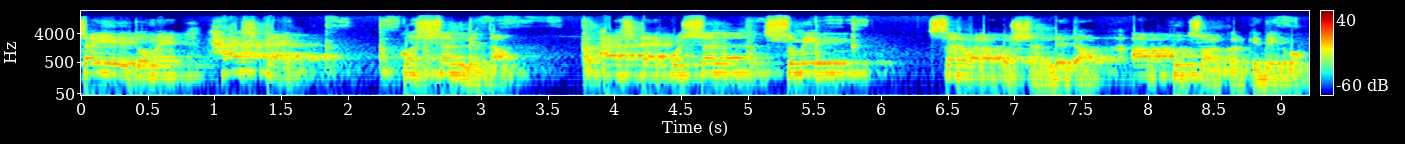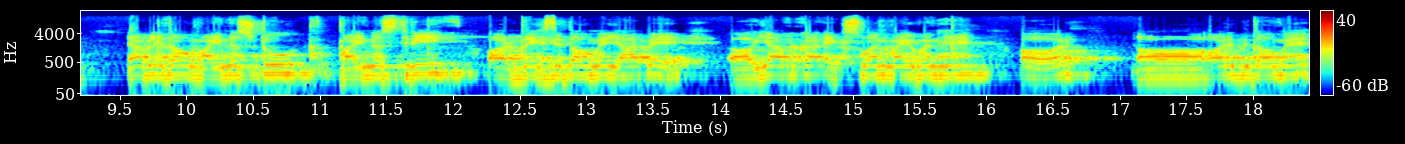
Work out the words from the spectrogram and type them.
चाहिए तो मैं हैश टैग क्वेश्चन लेता हूँ। हैशटैग क्वेश्चन सुमित सर वाला क्वेश्चन लेता हूँ। आप खुद सॉल्व करके देखो। यहाँ पे लेता हूँ माइनस टू माइनस थ्री और नेक्स्ट देता हूँ मैं यहाँ पे ये आपका एक्स वन वाई वन है और और एक देता हूँ मैं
